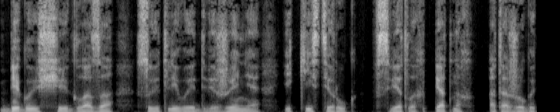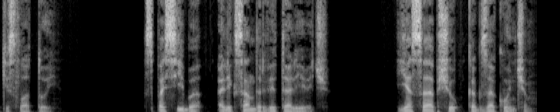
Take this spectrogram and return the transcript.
бегающие глаза, суетливые движения и кисти рук в светлых пятнах от ожога кислотой. «Спасибо, Александр Витальевич», я сообщу, как закончим.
